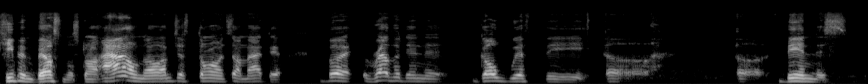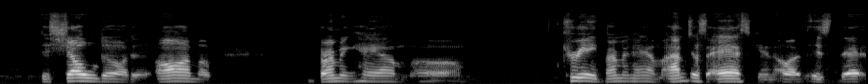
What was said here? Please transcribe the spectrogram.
keeping Bessemer strong? I don't know. I'm just throwing something out there. But rather than go with the uh, uh, being this the shoulder or the arm of Birmingham, uh, create Birmingham. I'm just asking, or is that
